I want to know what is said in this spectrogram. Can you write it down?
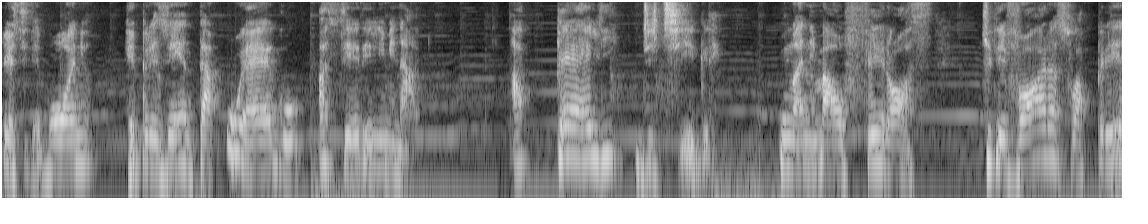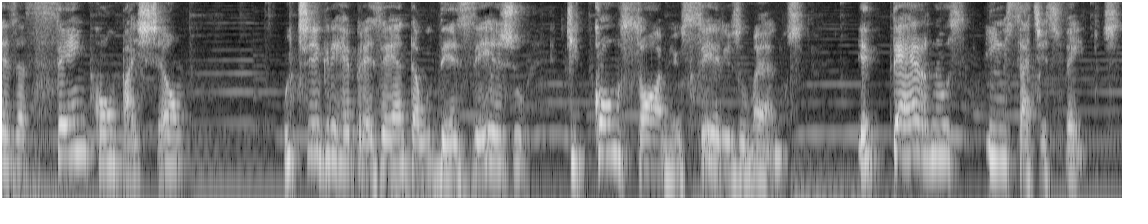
Esse demônio representa o ego a ser eliminado. A pele de tigre, um animal feroz que devora sua presa sem compaixão. O tigre representa o desejo que consome os seres humanos eternos insatisfeitos.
